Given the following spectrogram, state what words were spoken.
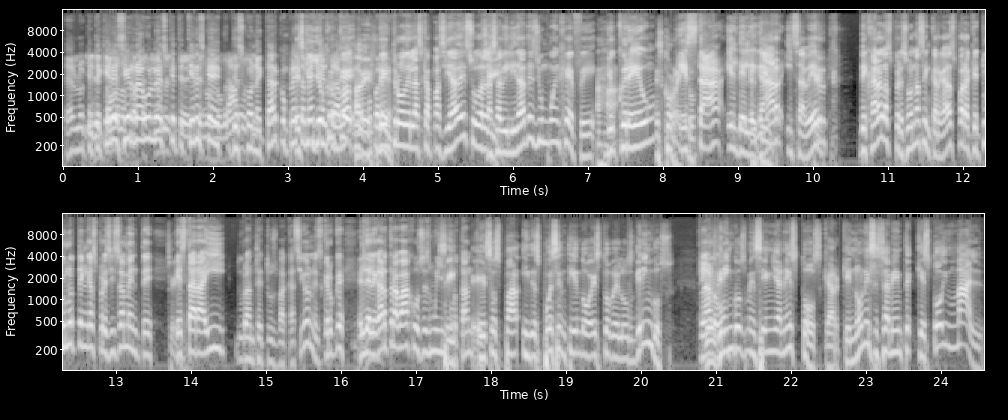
Pero lo que te quiere decir, las Raúl, es que te que- tienes que que, desconectar Es completamente que yo del creo trabajo. que compadre. dentro de las capacidades o de las Sí. habilidades de un buen jefe, yo creo Es correcto. está el delegar El y saber dejar a las personas encargadas para que tú no tengas precisamente que estar ahí durante tus vacaciones. Creo que el delegar trabajos es muy Sí, importante. Eso es par- y después entiendo esto de los gringos. Claro. Los gringos me enseñan esto, Oscar, que no necesariamente, que estoy mal.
